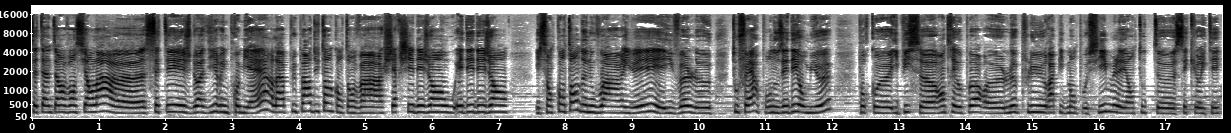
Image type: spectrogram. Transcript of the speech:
Cette intervention-là, c'était, je dois dire, une première. La plupart du temps, quand on va chercher des gens ou aider des gens, ils sont contents de nous voir arriver et ils veulent tout faire pour nous aider au mieux pour qu'ils puissent euh, rentrer au port euh, le plus rapidement possible et en toute euh, sécurité.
